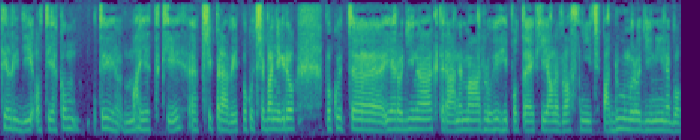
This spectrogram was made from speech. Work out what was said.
ty lidi o ty, jako, ty majetky připravit, pokud třeba někdo, pokud je rodina, která nemá dluhy hypotéky, ale vlastní třeba dům rodinný nebo,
